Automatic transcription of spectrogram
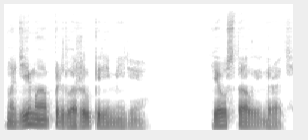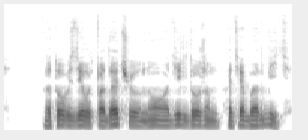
но Дима предложил перемирие. Я устал играть. Готов сделать подачу, но Адиль должен хотя бы отбить.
